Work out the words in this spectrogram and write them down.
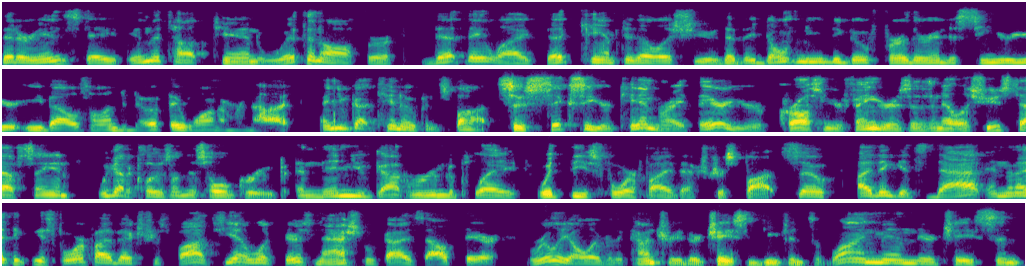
that are in state in the top 10 with an offer that they like, that camped at LSU, that they don't need to go further into senior year evals on to know if they want them or not. And you've got 10 open spots. So six of your 10 right there, you're crossing your fingers as an LSU staff saying, we got to close on this whole group. And then you've got room to play with these four or five extra spots. So I think it's that. And then I think these four or five extra spots, yeah, look, there's national guys out there really all over the country. They're chasing defensive linemen. They're chasing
